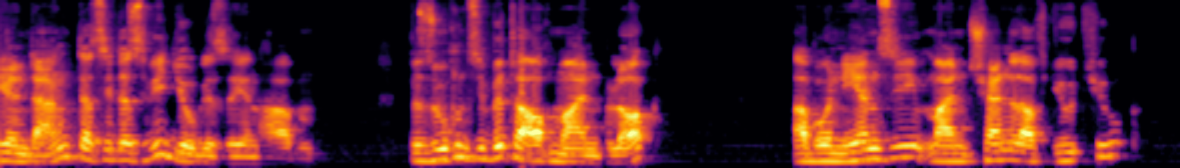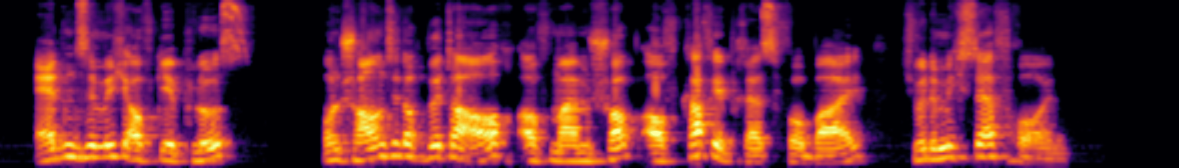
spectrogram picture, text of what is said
Vielen Dank, dass Sie das Video gesehen haben. Besuchen Sie bitte auch meinen Blog, abonnieren Sie meinen Channel auf YouTube, adden Sie mich auf G+, und schauen Sie doch bitte auch auf meinem Shop auf Kaffeepress vorbei. Ich würde mich sehr freuen.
